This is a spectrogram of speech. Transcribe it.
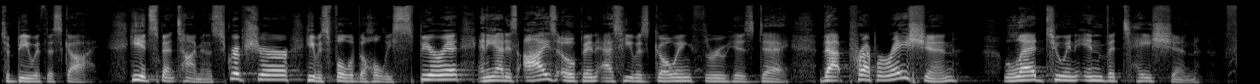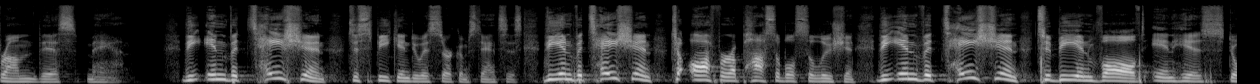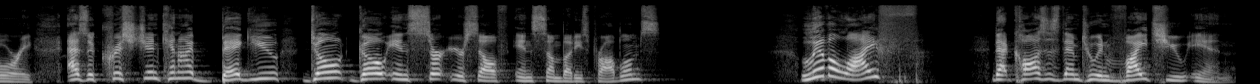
to be with this guy. He had spent time in the scripture, he was full of the Holy Spirit, and he had his eyes open as he was going through his day. That preparation led to an invitation from this man the invitation to speak into his circumstances, the invitation to offer a possible solution, the invitation to be involved in his story. As a Christian, can I beg you, don't go insert yourself in somebody's problems. Live a life that causes them to invite you in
